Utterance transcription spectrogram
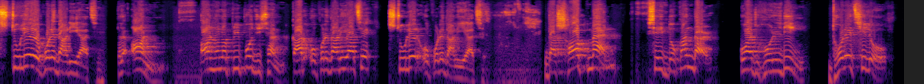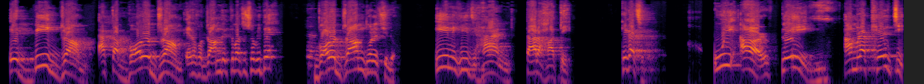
স্টুলের ওপরে দাঁড়িয়ে আছে। তাহলে অন অন হলো প্রিপোজিশন কার ওপরে দাঁড়িয়ে আছে? স্টুলের ওপরে দাঁড়িয়ে আছে। দ্য শপ ম্যান সেই দোকানদার ওয়াজ হোল্ডিং ধরেছিল এ বিগ ড্রাম একটা বড় ড্রাম এ দেখো ড্রাম দেখতে পাচ্ছ ছবিতে? বড় ড্রাম ধরেছিল ইন হিজ হ্যান্ড তার হাতে। ঠিক আছে? উই আর প্লেইং আমরা খেলছি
